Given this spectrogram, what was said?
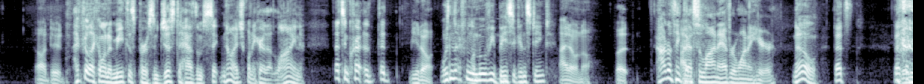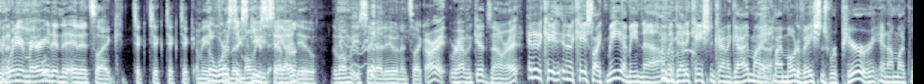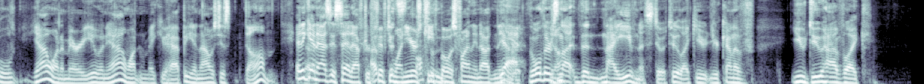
oh, dude, I feel like I want to meet this person just to have them say, no, I just want to hear that line. That's incredible. Uh, that, you don't. wasn't that from the movie Basic Instinct? I don't know, but I don't think that's the line I ever want to hear. No, that's that's when you're, when you're married and, and it's like tick tick tick tick. I mean, The worst moment you excuse say I ever. do. The moment you say I do, and it's like, all right, we're having kids now, right? And in a case, in a case like me, I mean, uh, I'm a dedication kind of guy. My Yeah. my motivations were pure, and I'm like, well, yeah, I want to marry you, and yeah, I want to make you happy, and I was just dumb. And again, as I said, after 51 it's years, also- Keith Boe is finally not an Yeah. idiot. Well, there's you know? not the naiveness to it too. Like you, you're kind of, you do have like,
